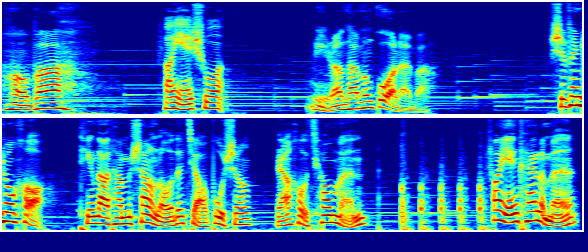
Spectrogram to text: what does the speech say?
好吧，方言说：“你让他们过来吧。”十分钟后，听到他们上楼的脚步声，然后敲门。方言开了门，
